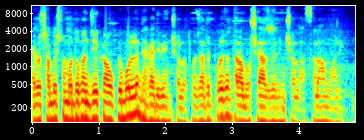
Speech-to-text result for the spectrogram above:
একশো ছাব্বিশ নম্বর দোকান যে কাউকে বললে দেখা দিবে ইনশাল্লাহ তো যাদের প্রয়োজন তারা অবশ্যই আসবেন ইনশাল্লাহ আসসালামু আলাইকুম।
